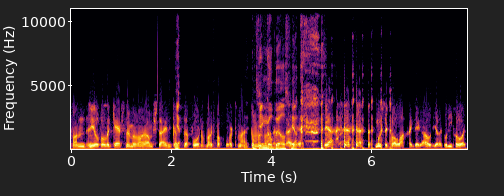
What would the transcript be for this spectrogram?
van in ieder geval een kerstnummer van Ramstein. Ik had er daarvoor nog nooit van gehoord. Maar Jingle bells, bij, eh, ja, moest ik wel lachen. Ik denk, oh, die had ik nog niet gehoord.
